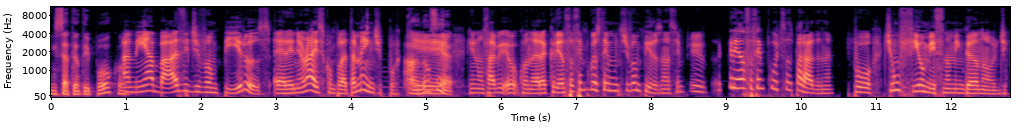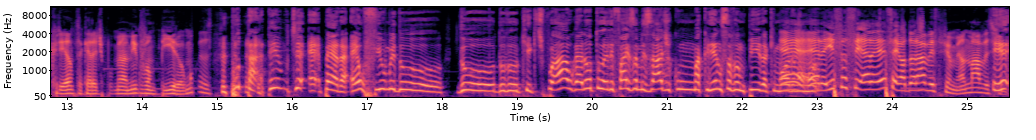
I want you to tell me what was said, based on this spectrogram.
em 70 e pouco. A minha base de vampiros era Anne Rice, completamente. Porque, Ah, não, sim, é. quem não sabe, eu, quando eu era criança, eu sempre gostei muito de vampiros, né? Sempre. Criança sempre curte essas paradas, né? Tipo, tinha um filme, se não me engano, de criança, que era tipo Meu Amigo Vampiro, alguma coisa assim. Puta, tem, é, pera, é o filme do, do, do, do que, tipo, ah, o garoto, ele faz amizade com uma criança vampira que mora É, no... era isso assim, era esse, eu adorava esse filme, eu amava esse filme.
